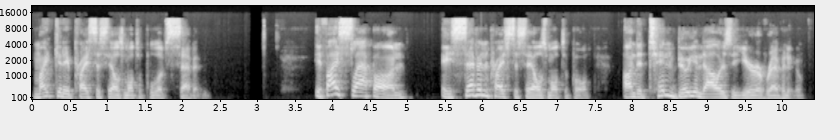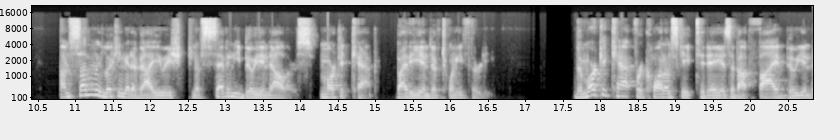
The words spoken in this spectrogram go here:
might get a price to sales multiple of seven. If I slap on a seven price to sales multiple onto $10 billion a year of revenue, I'm suddenly looking at a valuation of $70 billion market cap by the end of 2030. The market cap for QuantumScape today is about $5 billion,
